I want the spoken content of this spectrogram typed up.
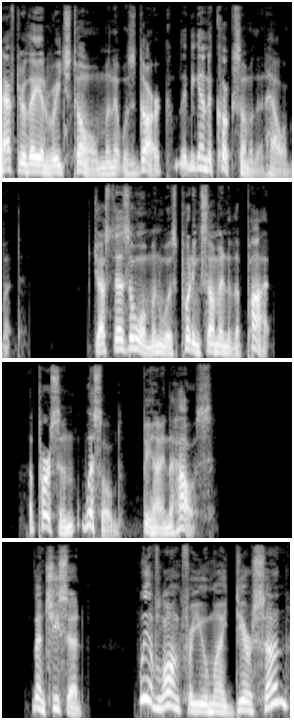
After they had reached home and it was dark, they began to cook some of that halibut. Just as the woman was putting some into the pot, a person whistled behind the house. Then she said, We have longed for you, my dear son.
